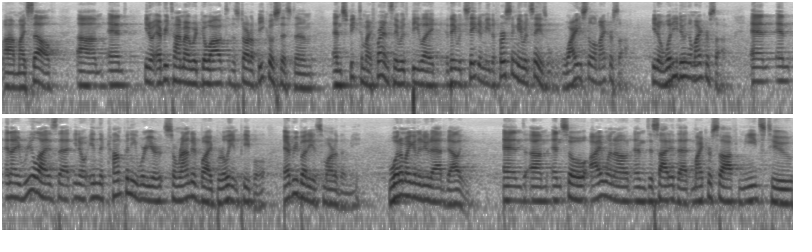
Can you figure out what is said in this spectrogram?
uh, myself. Um, and you know, every time I would go out to the startup ecosystem and speak to my friends, they would be like, they would say to me, the first thing they would say is, "Why are you still at Microsoft? You know, what are you doing at Microsoft?" And and and I realized that you know, in the company where you're surrounded by brilliant people, everybody is smarter than me. What am I going to do to add value? And, um, and so I went out and decided that Microsoft needs to,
